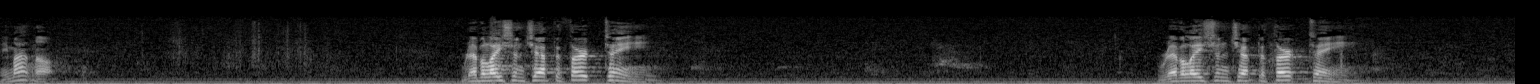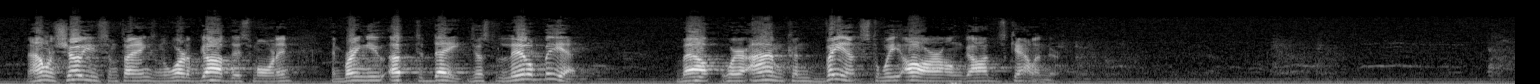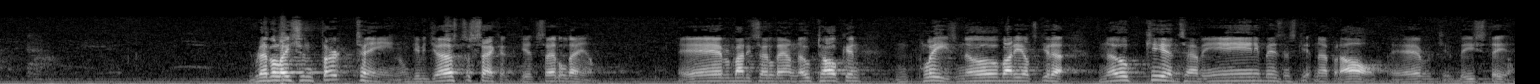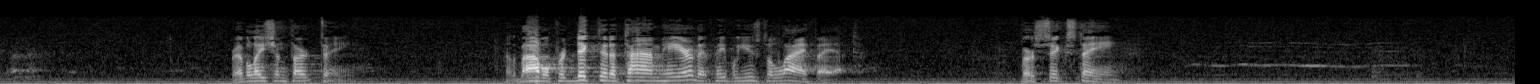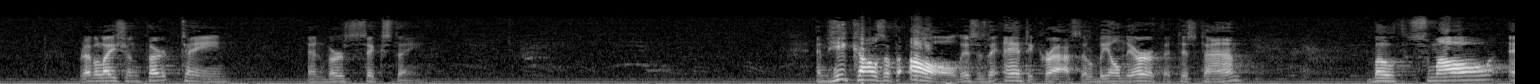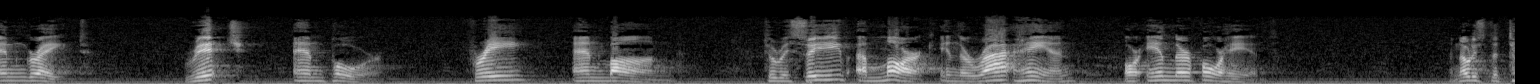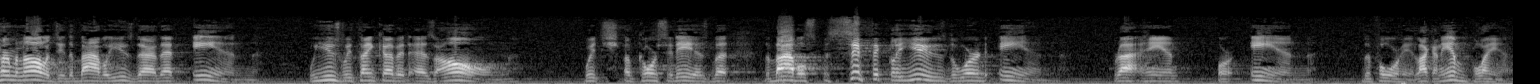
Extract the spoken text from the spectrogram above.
He might not. Revelation chapter 13. Revelation chapter 13. Now, I want to show you some things in the Word of God this morning and bring you up to date just a little bit about where I'm convinced we are on God's calendar. Revelation 13. I'll give you just a second get settled down. Everybody settle down. No talking. Please, nobody else get up. No kids have any business getting up at all. Every kid, be still. Revelation 13. Now, the Bible predicted a time here that people used to laugh at. Verse 16. Revelation 13 and verse 16. And he causeth all, this is the Antichrist that'll be on the earth at this time, both small and great, rich and poor, free and bond, to receive a mark in their right hand or in their forehead notice the terminology the Bible used there, that in. We usually think of it as on, which of course it is, but the Bible specifically used the word in, right hand, or in the forehead, like an implant.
